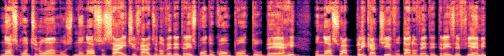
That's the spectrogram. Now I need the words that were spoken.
Nós continuamos no nosso site rádio93.com.br, o nosso aplicativo da 93 FM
